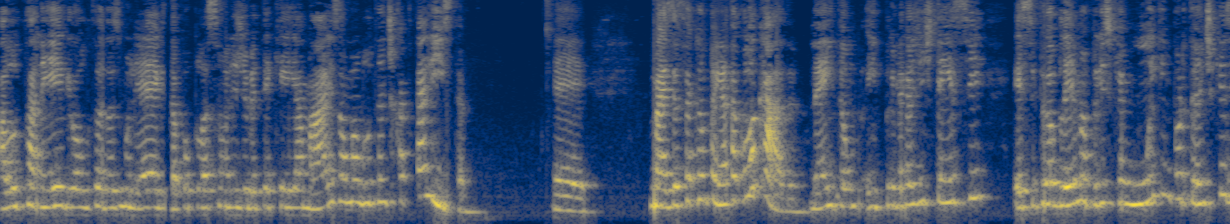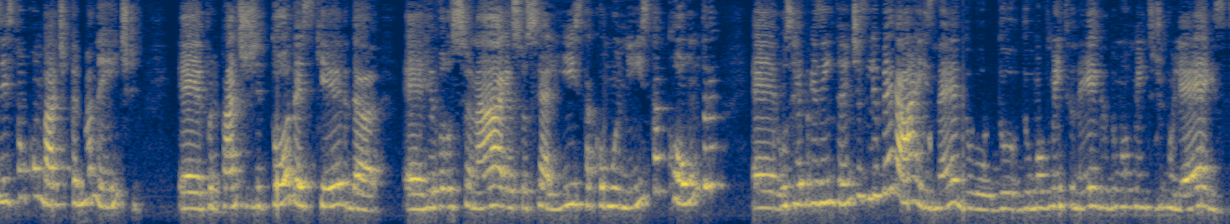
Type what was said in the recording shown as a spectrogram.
a luta negra, a luta das mulheres, da população LGBTQIA, a uma luta anticapitalista. É, mas essa campanha está colocada, né? Então, primeiro a gente tem esse, esse problema, por isso que é muito importante que exista um combate permanente é, por parte de toda a esquerda é, revolucionária, socialista, comunista, contra é, os representantes liberais, né, do, do, do, movimento negro, do movimento de mulheres,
